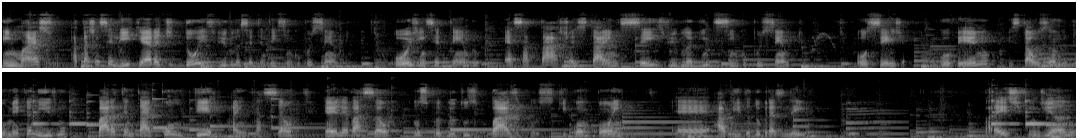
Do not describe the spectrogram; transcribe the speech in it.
Em março, a taxa Selic era de 2,75%. Hoje, em setembro, essa taxa está em 6,25%. Ou seja, o governo está usando de um mecanismo para tentar conter a inflação e a elevação nos produtos básicos que compõem é, a vida do brasileiro. Para este fim de ano,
